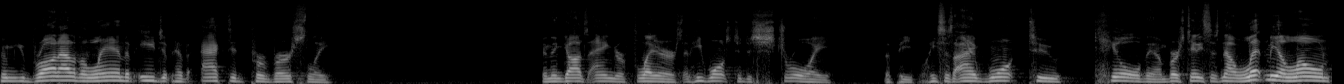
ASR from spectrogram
whom you brought out of the land of Egypt, have acted perversely. And then God's anger flares, and he wants to destroy the people. He says, I want to kill them. Verse 10, he says, Now let me alone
